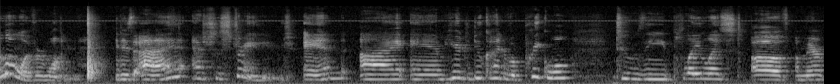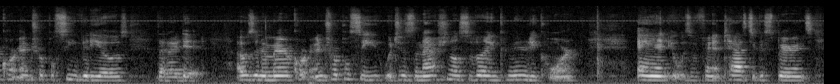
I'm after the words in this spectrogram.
Hello everyone! It is I, Ashleigh Strange, and I am here to do kind of a prequel to the playlist of AmeriCorps and Triple C videos that I did. I was in AmeriCorps and Triple C, which is the National Civilian Community Corps, and it was a fantastic experience,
